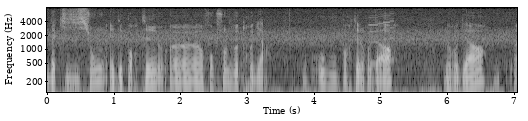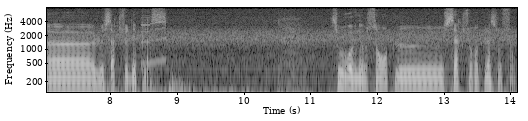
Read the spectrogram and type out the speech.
d'acquisition est déporté euh, en fonction de votre regard. où vous portez le regard, le regard, euh, le cercle se déplace. Si vous revenez au centre, le cercle se replace au centre.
